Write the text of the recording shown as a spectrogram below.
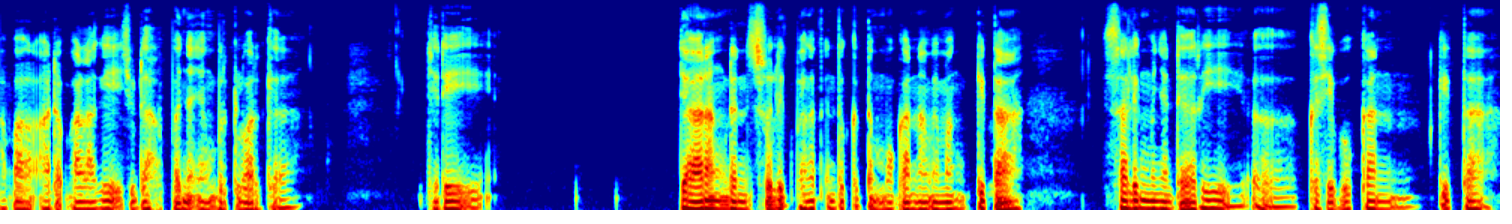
apa ada apalagi sudah banyak yang berkeluarga jadi jarang dan sulit banget untuk ketemu karena memang kita saling menyadari uh, kesibukan kita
